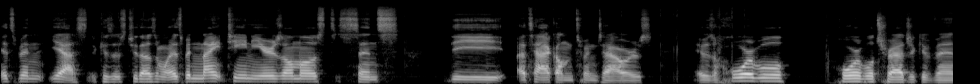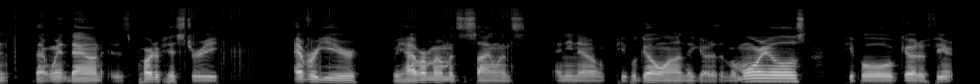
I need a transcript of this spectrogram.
It's been yes, because it's 2001. It's been 19 years almost since the attack on the Twin Towers. It was a horrible, horrible, tragic event that went down. It is part of history. Every year, we have our moments of silence, and you know, people go on. They go to the memorials. People go to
